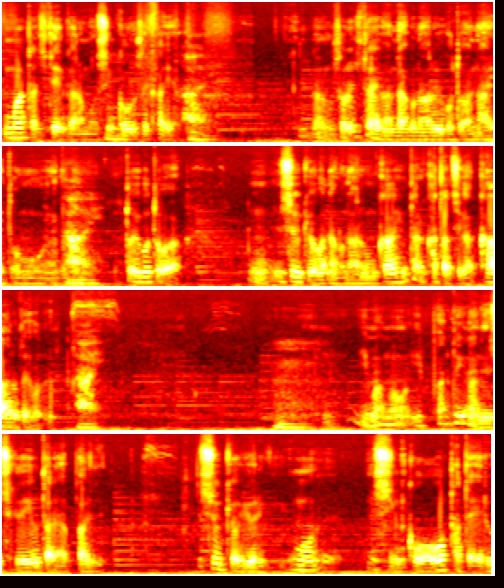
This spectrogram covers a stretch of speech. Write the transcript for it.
生まれた時点からもう信仰の世界やから、はい、それ自体がなくなることはないと思うんやけど、はい、ということは、うん、宗教がなくなるんか言うたら形が変わるということ。です、はい。うん、今の一般的な認識で言うたらやっぱり宗教よりも信仰を立てる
